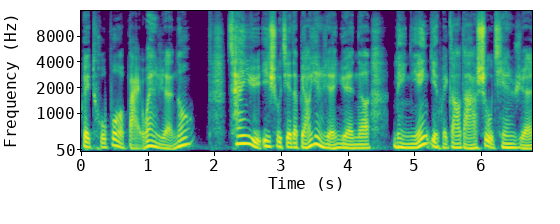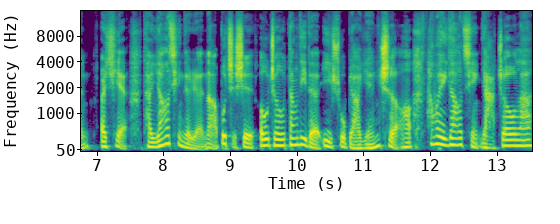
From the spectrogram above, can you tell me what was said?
会突破百万人哦。参与艺术节的表演人员呢，每年也会高达数千人，而且他邀请的人呢，不只是欧洲当地的艺术表演者哦，他会邀请亚洲啦，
